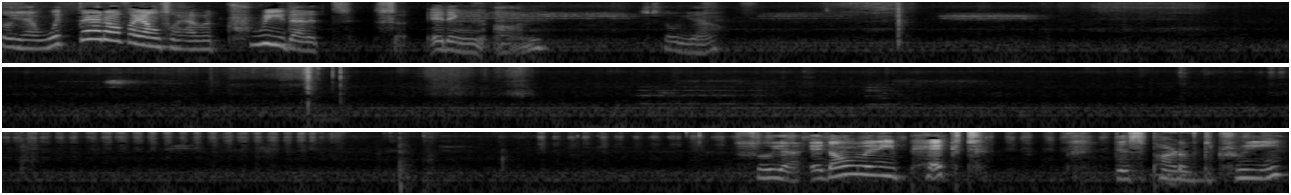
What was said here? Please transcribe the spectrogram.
So yeah, with that off, I also have a tree that it's sitting on. So yeah. So yeah, it already picked this part of the tree.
